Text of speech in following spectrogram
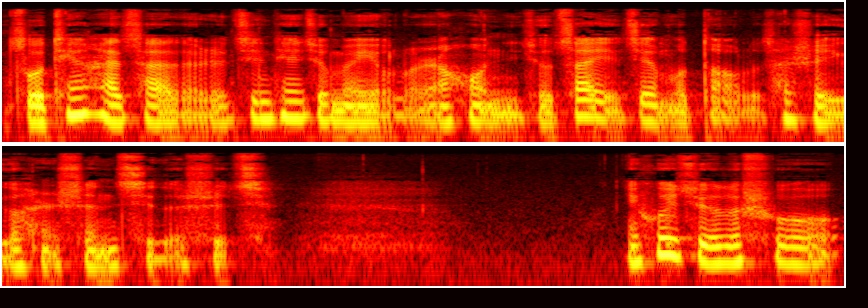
昨天还在的人，今天就没有了，然后你就再也见不到了。它是一个很神奇的事情。你会觉得说，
